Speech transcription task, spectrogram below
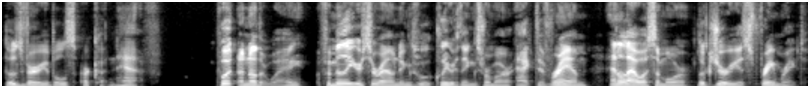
those variables are cut in half. Put another way, familiar surroundings will clear things from our active RAM and allow us a more luxurious frame rate.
